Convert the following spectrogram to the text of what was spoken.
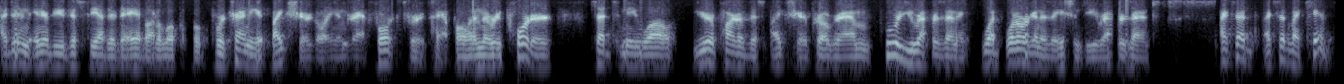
I did an interview just the other day about a local. We're trying to get bike share going in Grand Forks, for example, and the reporter said to me, "Well, you're a part of this bike share program. Who are you representing? What what organization do you represent?" I said, "I said my kids,"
